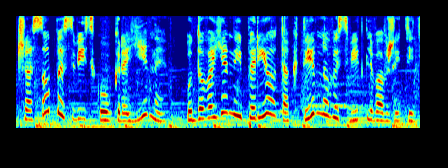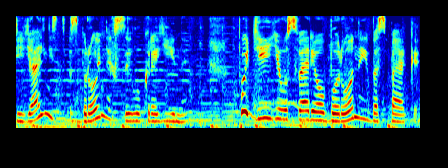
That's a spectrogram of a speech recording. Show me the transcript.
Часопис Військо України у довоєнний період активно висвітлював життєдіяльність Збройних сил України, події у сфері оборони і безпеки,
